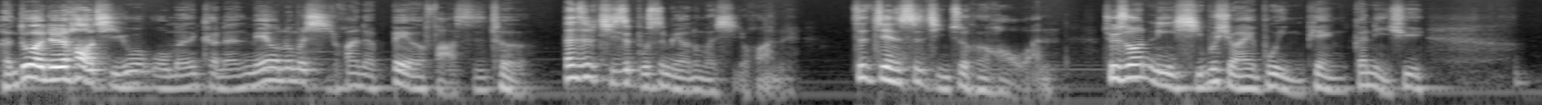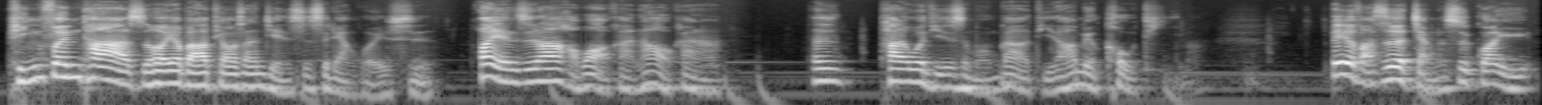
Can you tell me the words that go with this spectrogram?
很多人就是好奇，我们可能没有那么喜欢的贝尔法斯特，但是其实不是没有那么喜欢的、这件事情就很好玩，就是说你喜不喜欢一部影片，跟你去评分它的时候要不要挑三拣四是两回事。换言之，它好不好看？它好看啊，但是它的问题是什么？我们刚才有提到，它没有扣题嘛。贝尔法斯特讲的是关于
